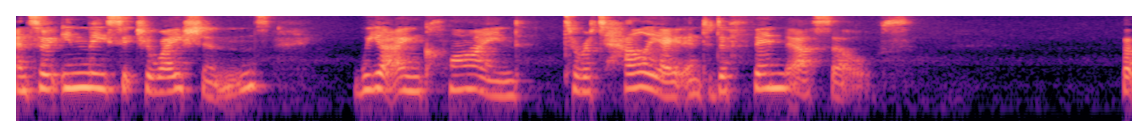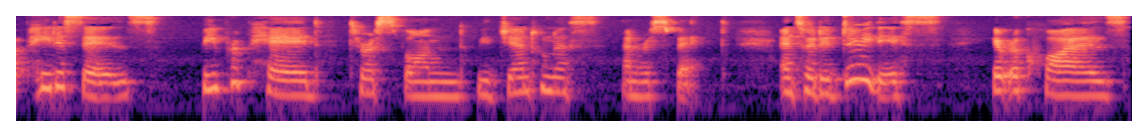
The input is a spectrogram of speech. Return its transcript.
And so, in these situations, we are inclined to retaliate and to defend ourselves. But Peter says, be prepared to respond with gentleness and respect. And so to do this, it requires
